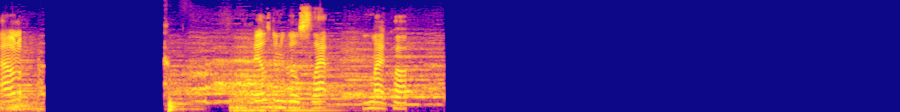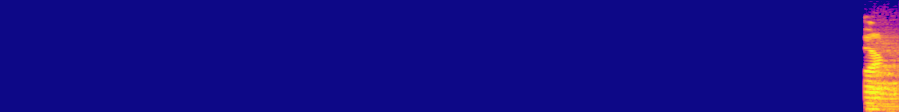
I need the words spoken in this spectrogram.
I don't know. Dale's gonna go slap my car. car.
